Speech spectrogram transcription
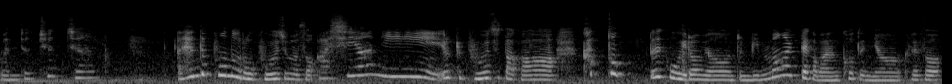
완전 추천! 핸드폰으로 보여주면서 아 시안이 이렇게 보여주다가 카톡 뜨고 이러면 좀 민망할 때가 많거든요. 그래서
